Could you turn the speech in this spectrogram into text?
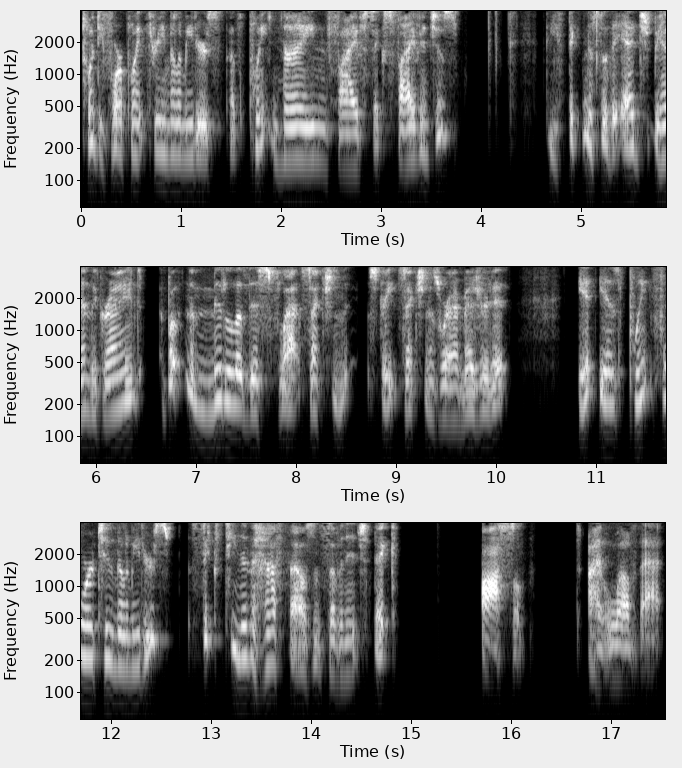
24.3 millimeters, that's 0.9565 inches. The thickness of the edge behind the grind, about in the middle of this flat section, straight section is where I measured it. It is 0.42 millimeters, 16 and a half thousandths of an inch thick. Awesome. I love that.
